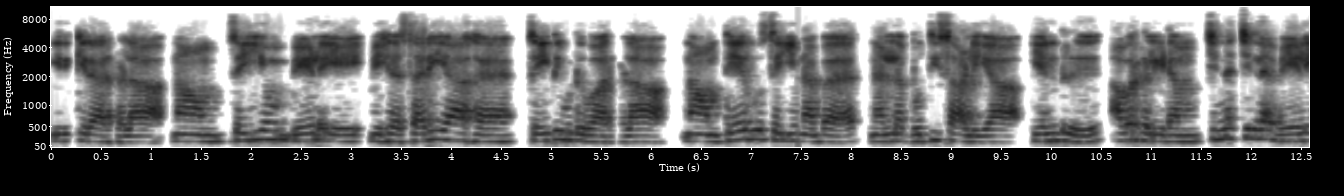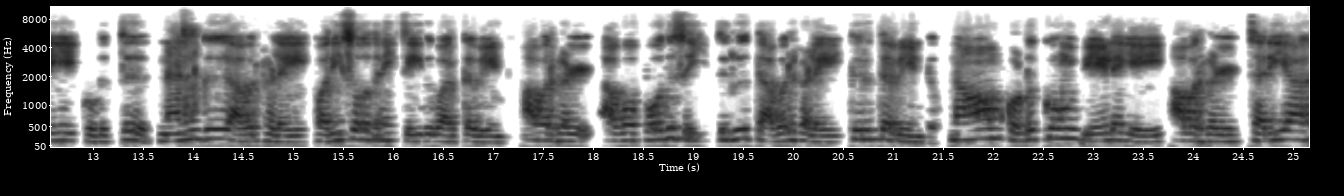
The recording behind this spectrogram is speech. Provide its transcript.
இருக்கிறார்களா? நாம் செய்யும் வேலையை மிக சரியாக செய்து விடுவார்களா? நாம் தேர்வு செய்யும் நபர் நல்ல புத்திசாலியா என்று அவர்களிடம் சின்ன சின்ன வேலையை கொடுத்து நன்கு அவர்களை பரிசோதனை செய்து பார்க்க வேண்டும். அவர்கள் அவ்வப்போது செய்யும் திரு தவறுகளை திருத்த வேண்டும். நாம் கொடுக்கும் வேலையை அவர்கள் சரியாக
